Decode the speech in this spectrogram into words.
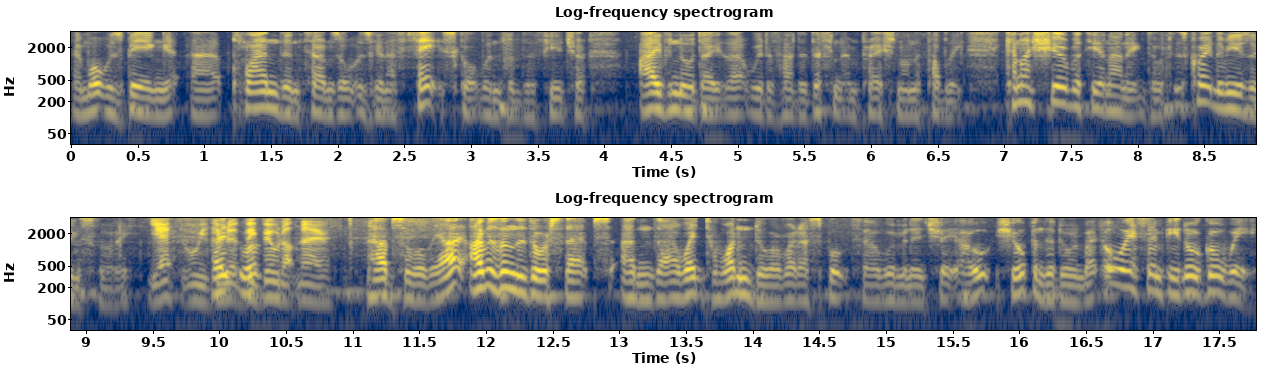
and what was being uh, planned in terms of what was going to affect Scotland into the future, I've no doubt that would have had a different impression on the public. Can I share with you an anecdote? It's quite an amusing story. Yes, we Hey, can well- build up now. Absolutely. I, I was on the doorsteps and I went to one door where I spoke to a woman and she, oh, she opened the door and went, Oh, SNP, no, go away.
